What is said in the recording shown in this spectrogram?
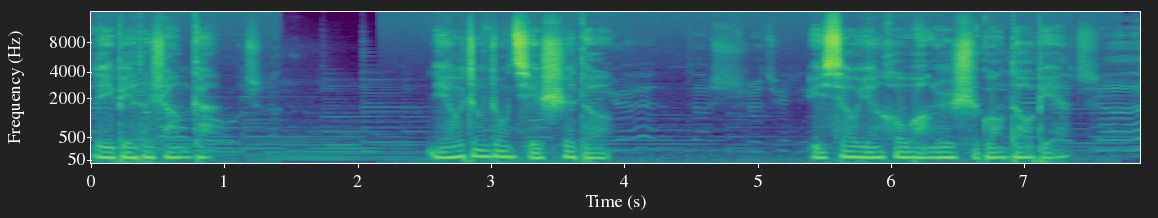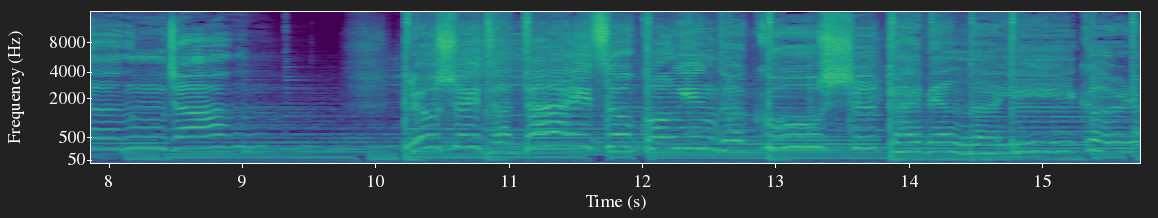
离别的伤感，你要郑重其事的与校园和往日时光道别。流水它带走光阴的故事，改变了一个人。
